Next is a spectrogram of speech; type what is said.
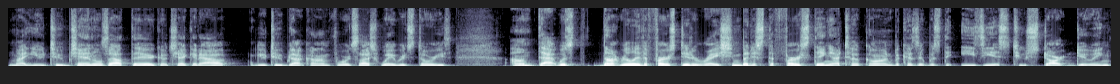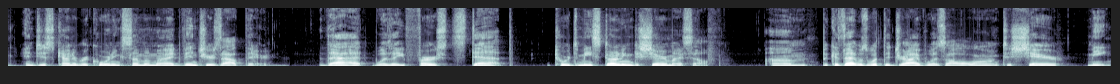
My YouTube channel's out there. Go check it out. YouTube.com forward slash wayward stories. Um, that was not really the first iteration, but it's the first thing I took on because it was the easiest to start doing and just kind of recording some of my adventures out there that was a first step towards me starting to share myself. Um, because that was what the drive was all along to share me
